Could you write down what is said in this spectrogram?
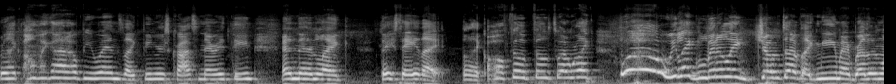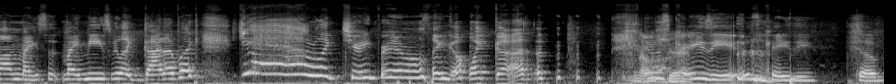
we're like oh my god i hope he wins like fingers crossed and everything and then like they say like like oh Philip Phillips won we're like woo we like literally jumped up like me my brother-in-law my my niece we like got up we're like yeah! We're like cheering for him. I was like oh my god. No it was shit. crazy. It was crazy. So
